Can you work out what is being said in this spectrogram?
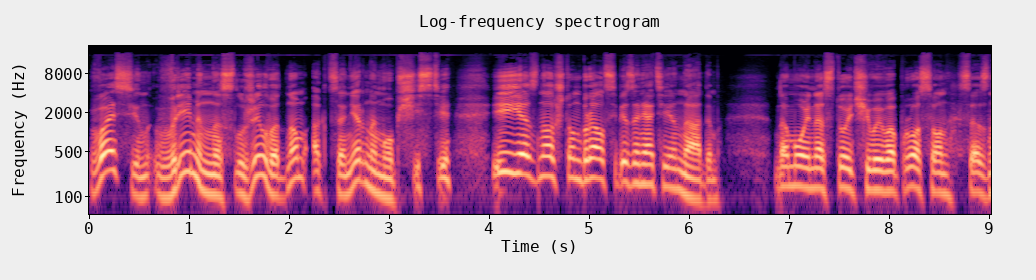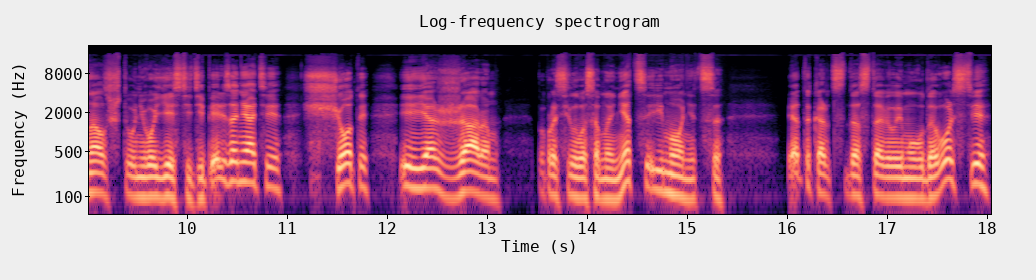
Васин временно служил в одном акционерном обществе, и я знал, что он брал себе занятия на дом. На мой настойчивый вопрос он сознал, что у него есть и теперь занятия, счеты, и я с жаром попросил его со мной не церемониться. Это, кажется, доставило ему удовольствие,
